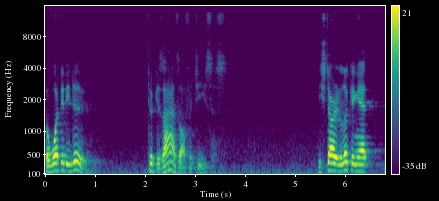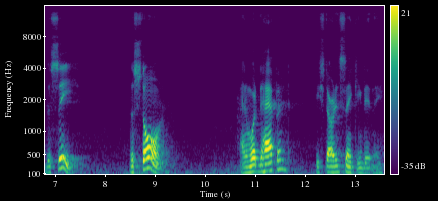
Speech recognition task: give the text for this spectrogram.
But what did he do? Took his eyes off of Jesus. He started looking at the sea, the storm. And what happened? He started sinking, didn't he?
